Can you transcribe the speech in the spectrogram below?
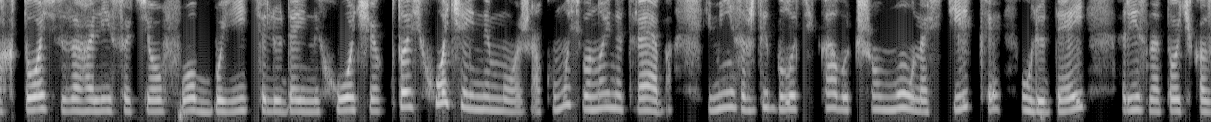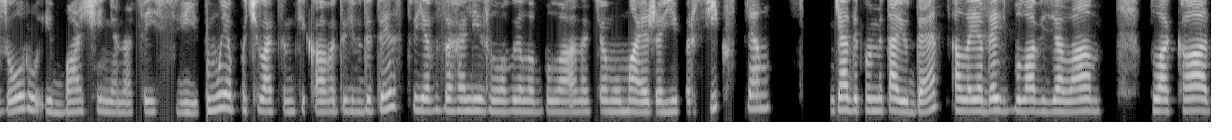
А хтось взагалі соціофоб, боїться людей, не хоче. Хтось хоче і не може, а комусь воно й не треба. І мені завжди було цікаво, чому настільки у людей різна точка зору і бачення на цей світ. Тому я почала цим цікавитись в дитинстві. Я взагалі зловила була на цьому майже гіперфікс. Прям я не пам'ятаю де, але я десь була взяла плакат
